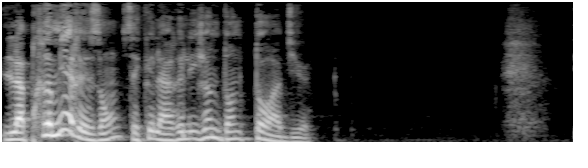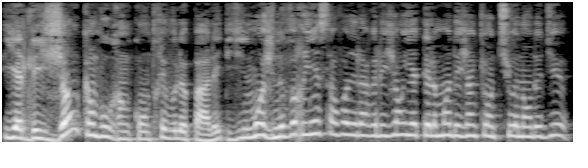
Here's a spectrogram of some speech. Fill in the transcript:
la première raison, c'est que la religion donne tort à Dieu. Il y a des gens, quand vous rencontrez, vous le parlez, qui disent, moi, je ne veux rien savoir de la religion. Il y a tellement de gens qui ont tué au nom de Dieu.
